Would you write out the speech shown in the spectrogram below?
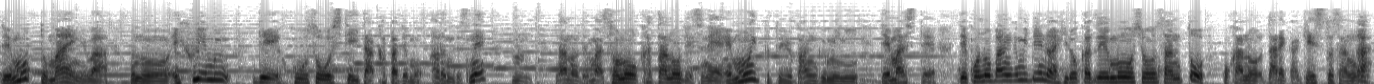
で、もっと前には、その、FM で放送していた方でもあるんですね。うん。なので、まあ、その方のですね、エモイプという番組に出まして、で、この番組というのは、ひろかずエモーションさんと他の誰かゲストさんが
